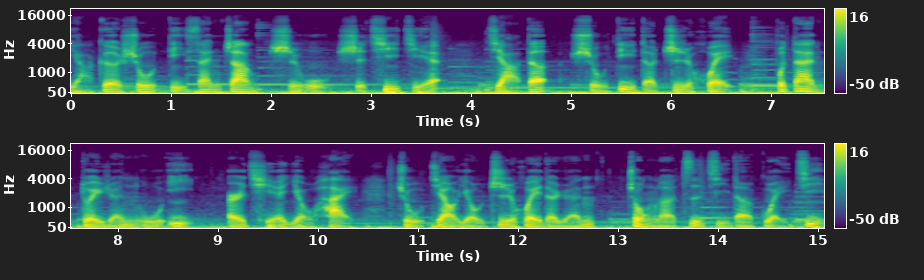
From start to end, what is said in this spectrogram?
雅各书第三章十五、十七节，假的属地的智慧，不但对人无益，而且有害。主教有智慧的人。中了自己的诡计，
